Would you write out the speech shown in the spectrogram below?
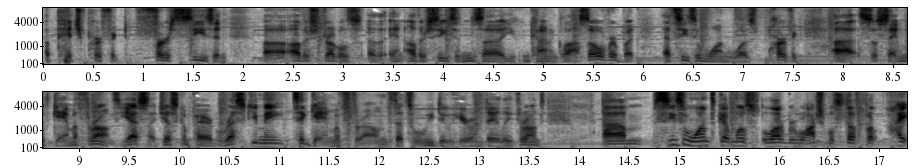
a pitch perfect first season. Uh, other struggles uh, in other seasons uh, you can kind of gloss over, but that season one was perfect. Uh, so same with Game of Thrones. Yes, I just compared Rescue Me to Game of Thrones. That's what we do here on Daily Thrones. Um, season one's got most a lot of rewatchable stuff, but I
